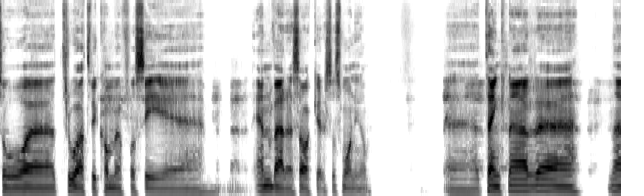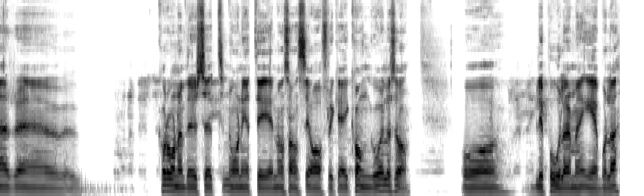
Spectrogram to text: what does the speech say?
Så eh, tror jag att vi kommer få se eh, än värre saker så småningom. Eh, tänk när, eh, när eh, coronaviruset når ner till någonstans i Afrika, i Kongo eller så. Och blir polare med ebola.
